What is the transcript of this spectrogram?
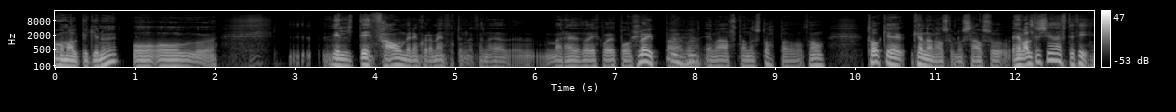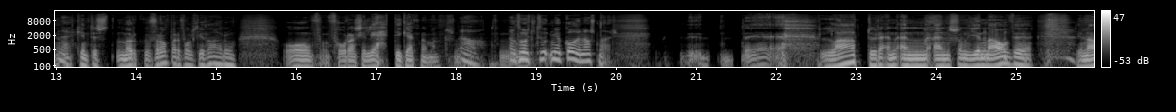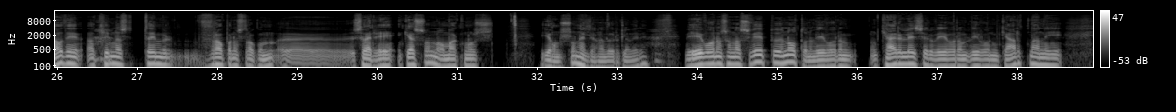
og malbygginu og, og vildi fá mér einhverja mentun þannig að maður hefði þá eitthvað upp á að hlaupa ef, að- ef að allt annað stoppa og þá tók ég kennarháskólan og sá svo, hef aldrei séð eftir því Nei. kynntist mörgu frábæri fólki þar og, og fór hans í létt í gegnum hann. Já, að þú ert mjög góðin ásmaður. latur en, en, en svona ég náði ég náði að kynast tveimur frábænastrákum uh, Sverri Gesson og Magnús Jónsson held ég hann að vöruglega verið. Við vorum svona svipuðu nótunum. Við vorum kæruleysir og við vorum, við vorum gjarnan í,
